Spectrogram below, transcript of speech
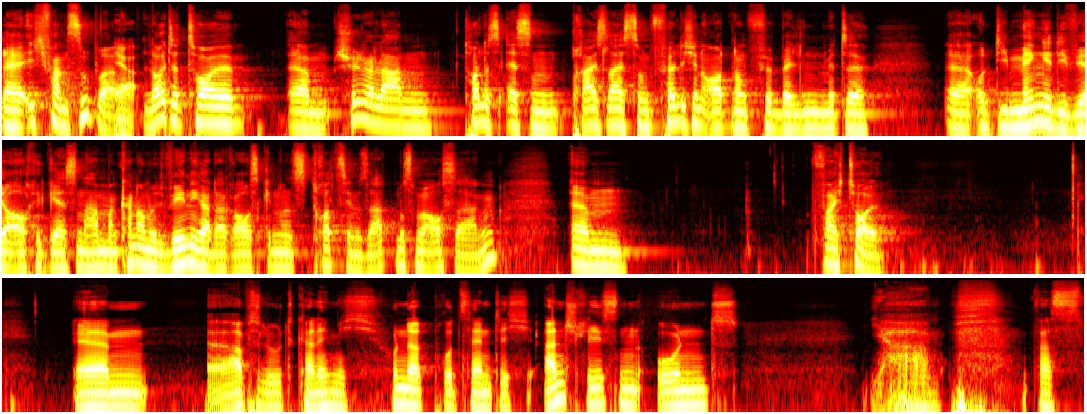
Äh, ich fand's super. Ja. Leute toll, ähm, schöner Laden, tolles Essen, Preis-Leistung völlig in Ordnung für Berlin-Mitte. Äh, und die Menge, die wir auch gegessen haben, man kann auch mit weniger da rausgehen und ist trotzdem satt, muss man auch sagen. Ähm, fand ich toll. Ähm, äh, absolut kann ich mich hundertprozentig anschließen und ja, pf, was.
